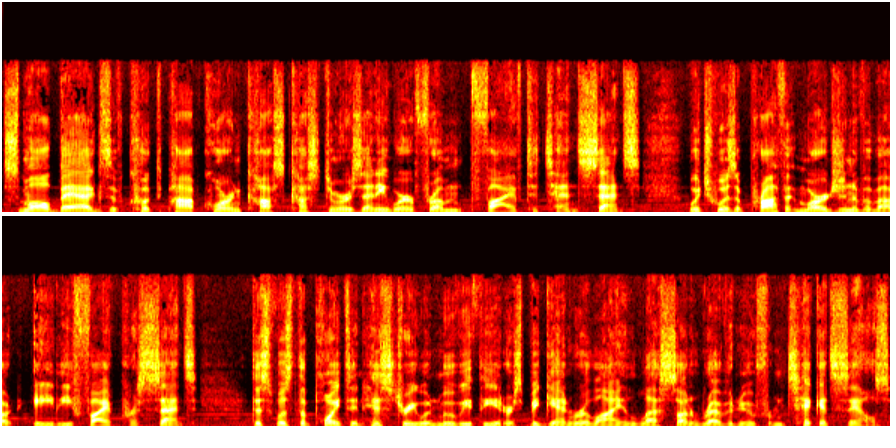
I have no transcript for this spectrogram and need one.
Small bags of cooked popcorn cost customers anywhere from 5 to 10 cents, which was a profit margin of about 85%. This was the point in history when movie theaters began relying less on revenue from ticket sales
